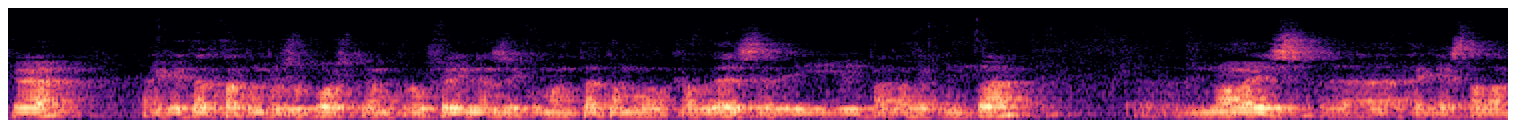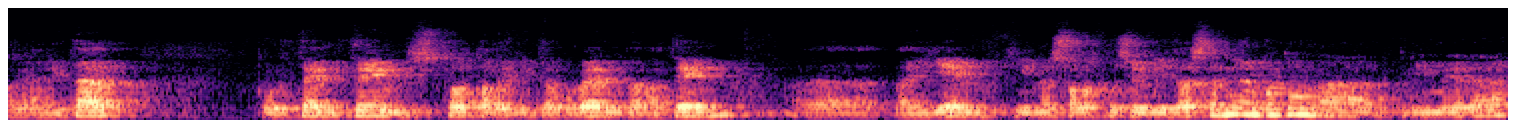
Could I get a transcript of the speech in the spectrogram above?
que aquest ha estat un pressupost que amb prou feines he comentat amb l'alcaldessa i per de comptar, no és eh, aquesta la realitat. Portem temps tot l'equip de govern debatent, eh, veient quines són les possibilitats, tenint en compte una primera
